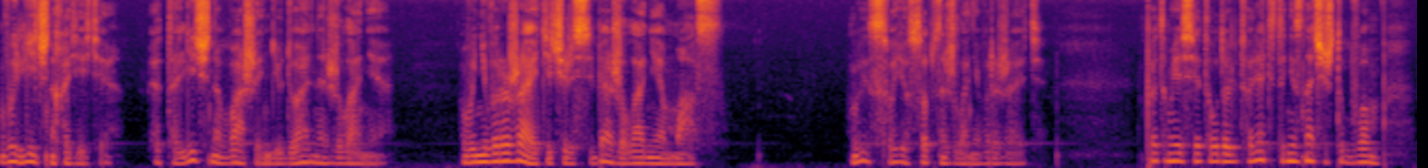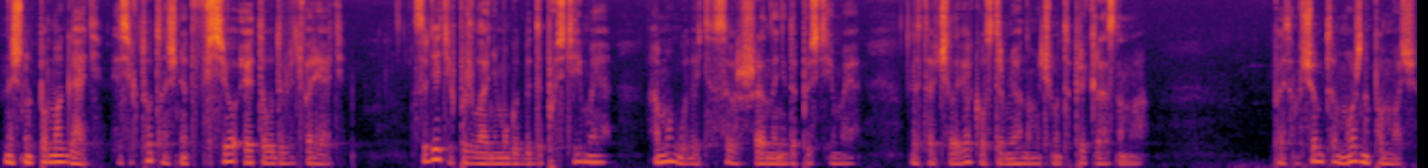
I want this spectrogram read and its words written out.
Вы лично хотите. Это лично ваше индивидуальное желание. Вы не выражаете через себя желание масс. Вы свое собственное желание выражаете. Поэтому, если это удовлетворять, это не значит, чтобы вам начнут помогать, если кто-то начнет все это удовлетворять. Среди этих пожеланий могут быть допустимые, а могут быть совершенно недопустимые для того человека, устремленному к чему-то прекрасному. Поэтому в чем-то можно помочь,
